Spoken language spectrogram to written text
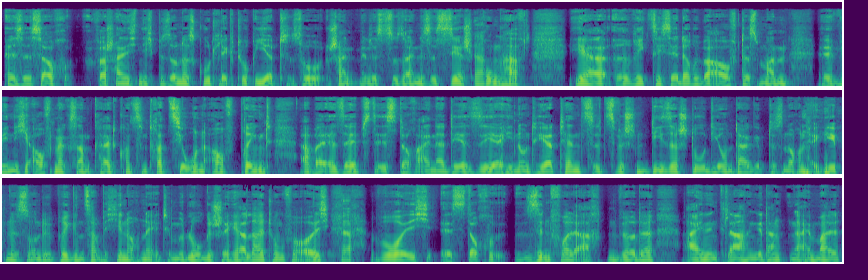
Es ist auch wahrscheinlich nicht besonders gut lektoriert, so scheint mir das zu sein. Es ist sehr sprunghaft. Ja. Er regt sich sehr darüber auf, dass man äh, wenig Aufmerksamkeit, Konzentration aufbringt, aber er selbst ist doch einer, der sehr hin und her tänzelt zwischen dieser Studie und da gibt es noch ein Ergebnis und übrigens habe ich hier noch eine etymologische Herleitung für euch, ja. wo ich es doch sinnvoll erachten würde, einen klaren Gedanken einmal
